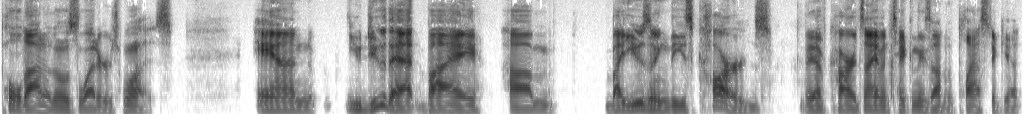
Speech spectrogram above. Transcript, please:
pulled out of those letters was. And you do that by um, by using these cards. They have cards i haven't taken these out of the plastic yet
